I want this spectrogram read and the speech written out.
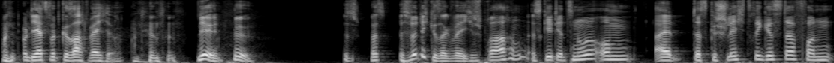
Und, und jetzt wird gesagt, welche. Nö, nö. Es, Was? es wird nicht gesagt, welche Sprachen. Es geht jetzt nur um äh, das Geschlechtsregister von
